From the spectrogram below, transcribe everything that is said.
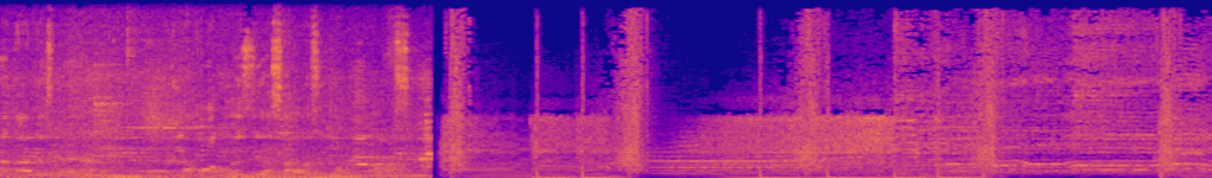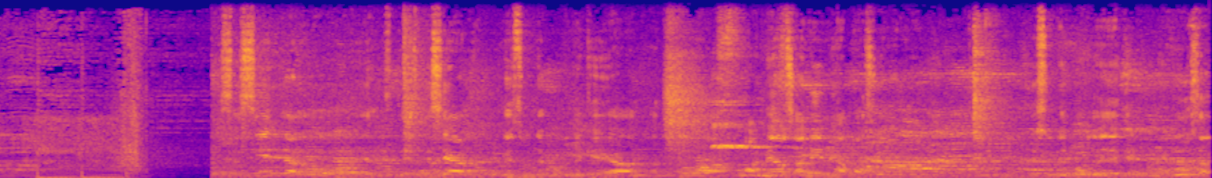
entrenar es, en la moto es día sábados y siente algo especial, ¿no? porque es un deporte que a, a todo- al a mí me apasiona, es un deporte que me gusta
